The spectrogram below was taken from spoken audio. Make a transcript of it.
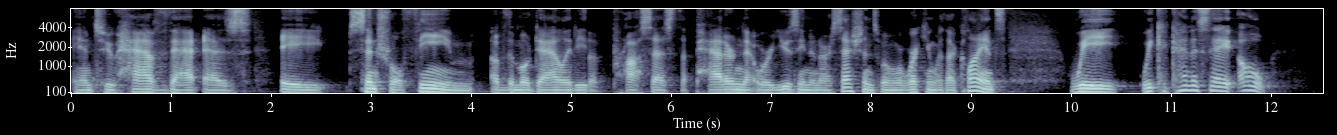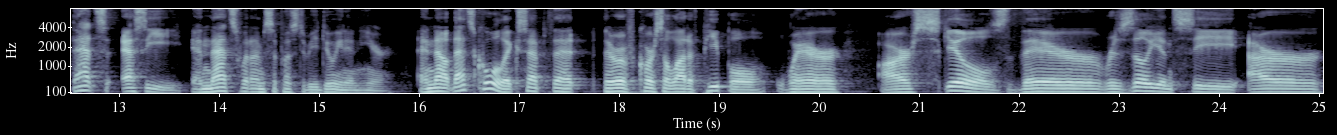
and to have that as a central theme of the modality, the process, the pattern that we're using in our sessions when we're working with our clients, we we could kind of say, oh, that's SE, and that's what I'm supposed to be doing in here. And now that's cool, except that there are, of course, a lot of people where our skills, their resiliency, our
